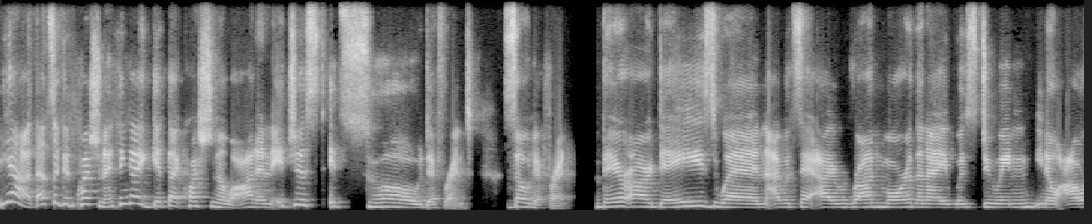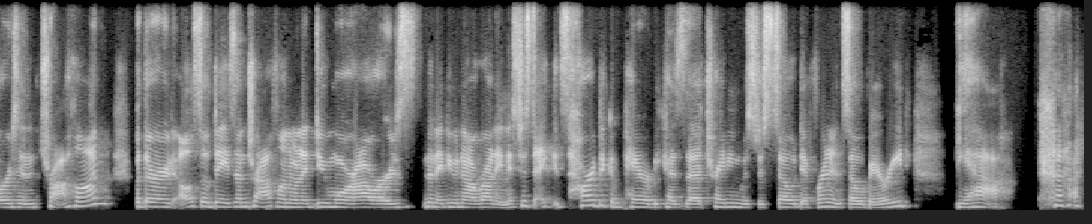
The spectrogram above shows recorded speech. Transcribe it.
Yeah, that's a good question. I think I get that question a lot and it just it's so different. So mm-hmm. different. There are days when I would say I run more than I was doing, you know, hours in triathlon, but there are also days in triathlon when I do more hours than I do now running. It's just it's hard to compare because the training was just so different and so varied. Yeah,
